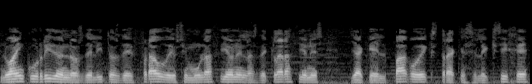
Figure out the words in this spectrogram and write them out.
no ha incurrido en los delitos de fraude o simulación en las declaraciones, ya que el pago extra que se le exige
